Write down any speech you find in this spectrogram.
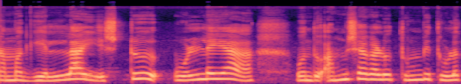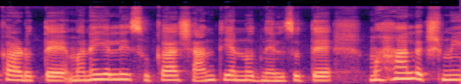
ನಮಗೆಲ್ಲ ಎಷ್ಟು ಒಳ್ಳೆಯ ಒಂದು ಅಂಶಗಳು ತುಂಬಿ ತುಳುಕಾಡುತ್ತೆ, ಮನೆಯಲ್ಲಿ ಸುಖ, ಶಾಂತಿ ಅನ್ನೋದು ನೆಲೆಸುತ್ತೆ, ಮಹಾಲಕ್ಷ್ಮಿ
